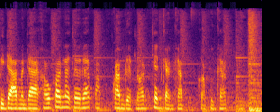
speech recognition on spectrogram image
บิดามารดาเขาก็น่าจะได้รับความเดือดร้อนเช่นกันครับขอบคุณครับ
